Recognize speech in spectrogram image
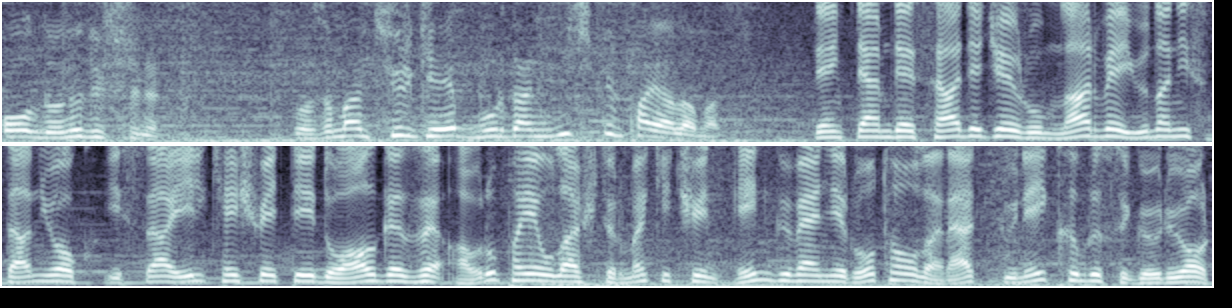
olduğunu düşünün. O zaman Türkiye buradan hiçbir pay alamaz. Denklemde sadece Rumlar ve Yunanistan yok. İsrail keşfettiği doğal gazı Avrupa'ya ulaştırmak için en güvenli rota olarak Güney Kıbrıs'ı görüyor.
